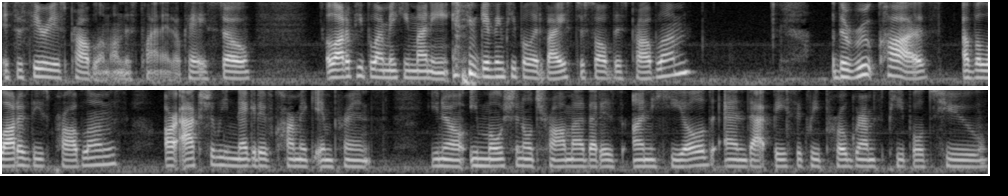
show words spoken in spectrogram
It's a serious problem on this planet, okay? So, a lot of people are making money giving people advice to solve this problem. The root cause of a lot of these problems are actually negative karmic imprints, you know, emotional trauma that is unhealed and that basically programs people to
